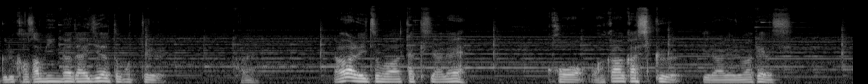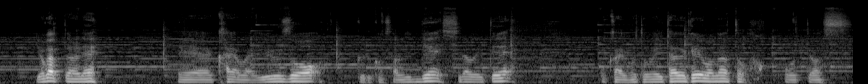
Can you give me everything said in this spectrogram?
グルコサミンが大事だと思ってる、はい、だからいつも私はねこう若々しくいられるわけです。よかったらね、えー、加山雄三グルコサミンで調べてお買い求めいただければなと思ってます。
